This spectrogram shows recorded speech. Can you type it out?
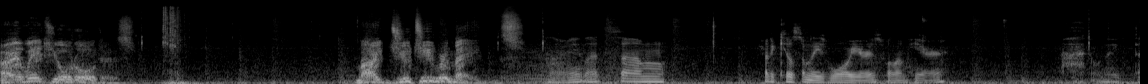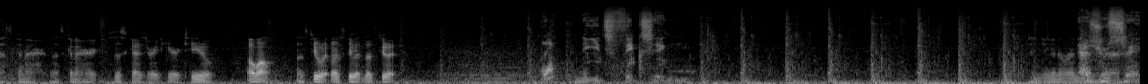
I await your orders. My duty remains. All right, let's um try to kill some of these warriors while I'm here. Ah, don't I that's gonna that's gonna hurt because this guy's right here too. Oh well, let's do it. Let's do it. Let's do it. What needs fixing? And you're gonna run down As you there. say.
